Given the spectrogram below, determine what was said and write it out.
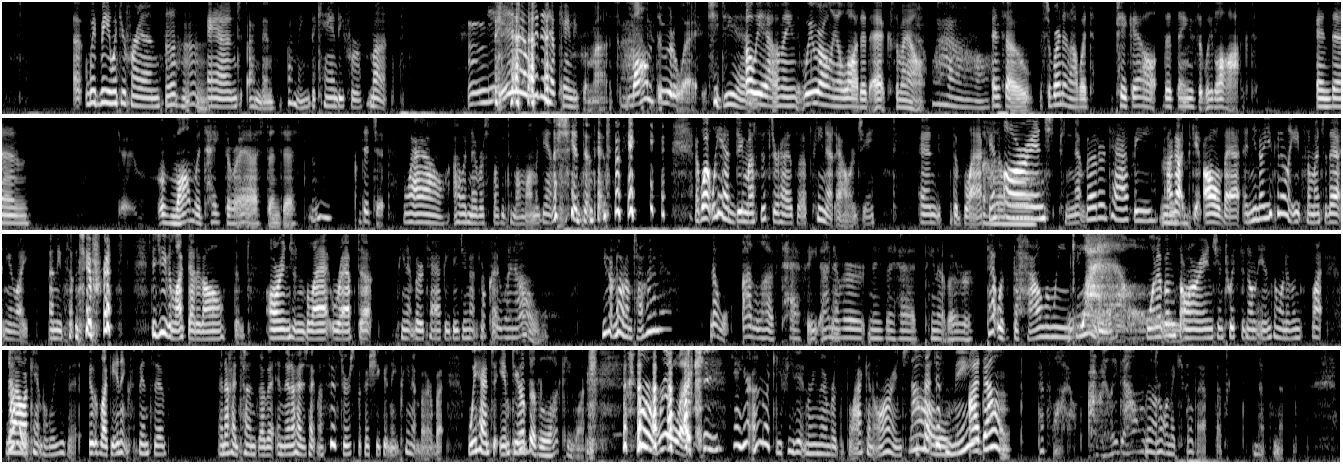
uh, with being with your friends, Mm-hmm. and and then I mean the candy for months. Mm, Yeah, we didn't have candy for months. Mom threw it away. She did. Oh yeah, I mean we were only allotted X amount, Wow. and so Sabrina and I would pick out the things that we liked, and then Mom would take the rest and just mm, ditch it. Wow, I would never have spoken to my mom again if she had done that to me. and what we had to do, my sister has a peanut allergy. And the black and Oh. orange peanut butter taffy. I got to get all that. And you know, you can only eat so much of that, and you're like, I need something different. Did you even like that at all? The orange and black wrapped up peanut butter taffy. Did you not get Okay, that? well no, You don't know what I'm talking about? No, I love taffy. I never knew they had peanut butter. That was the Halloween candy. Wow. One of them's orange and twisted on the ends, and one of them's black. Wow, No. I can't believe it. It was like inexpensive, and I had tons of it. And then I had to take my sister's because she couldn't eat peanut butter. But we had to empty our. You're the lucky one. You're real lucky. Yeah, you're unlucky if you didn't remember the black and orange. Is that just me? I don't. That's wild. I really don't. No, I don't want to make you feel bad. That's nuts, nuts.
